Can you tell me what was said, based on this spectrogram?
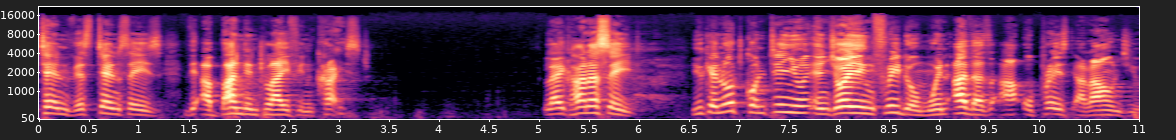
10 verse 10 says the abundant life in Christ. Like Hannah said, you cannot continue enjoying freedom when others are oppressed around you.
